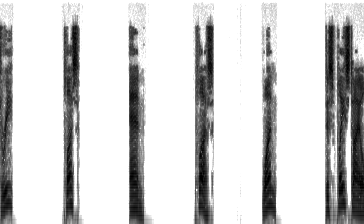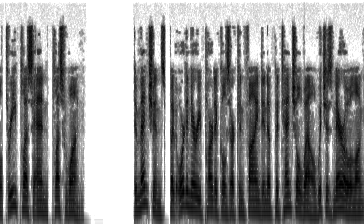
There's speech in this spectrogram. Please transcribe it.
3 plus n plus 1 display style 3 plus n plus 1 dimensions, but ordinary particles are confined in a potential well which is narrow along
